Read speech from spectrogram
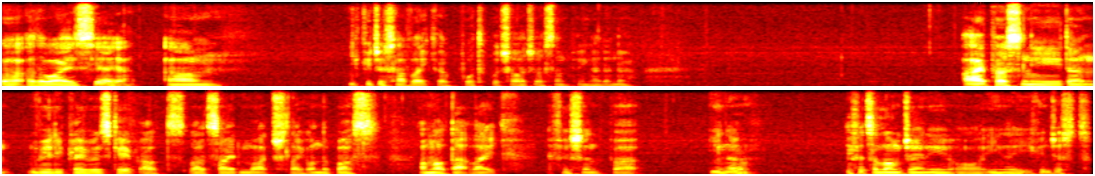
But otherwise, yeah, yeah. Um, you could just have like a portable charger or something, I don't know. I personally don't really play RuneScape out outside much, like on the bus. I'm not that like efficient, but you know, if it's a long journey or you know, you can just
